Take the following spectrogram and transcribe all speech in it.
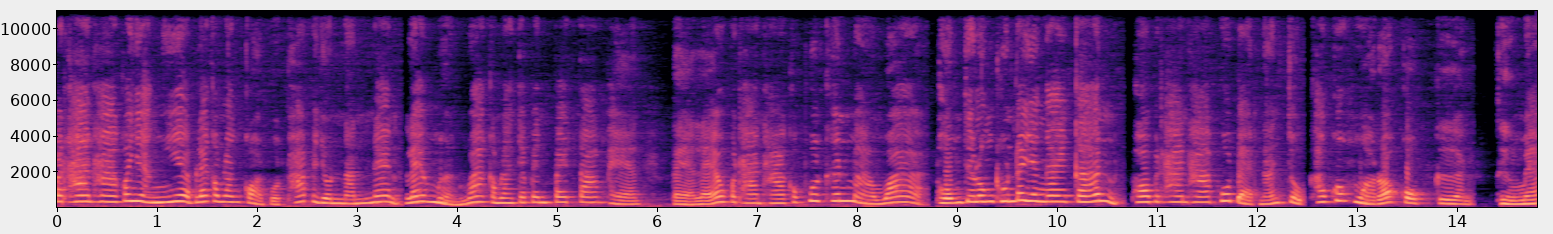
ประธานฮาก็ยังเงียบและกำลังกอดบทภาพยนตร์นั้นแน่น และเหมือนว่ากำลังจะเป็นไปตามแผน แต่แล้วประธานฮาก็พูดขึ้นมาว่า ผมจะลงทุนได้ยังไงกัน พอประธานฮาพูดแบบนั้นจบเขาก็หัวเราะกบเกิน ถึงแม้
